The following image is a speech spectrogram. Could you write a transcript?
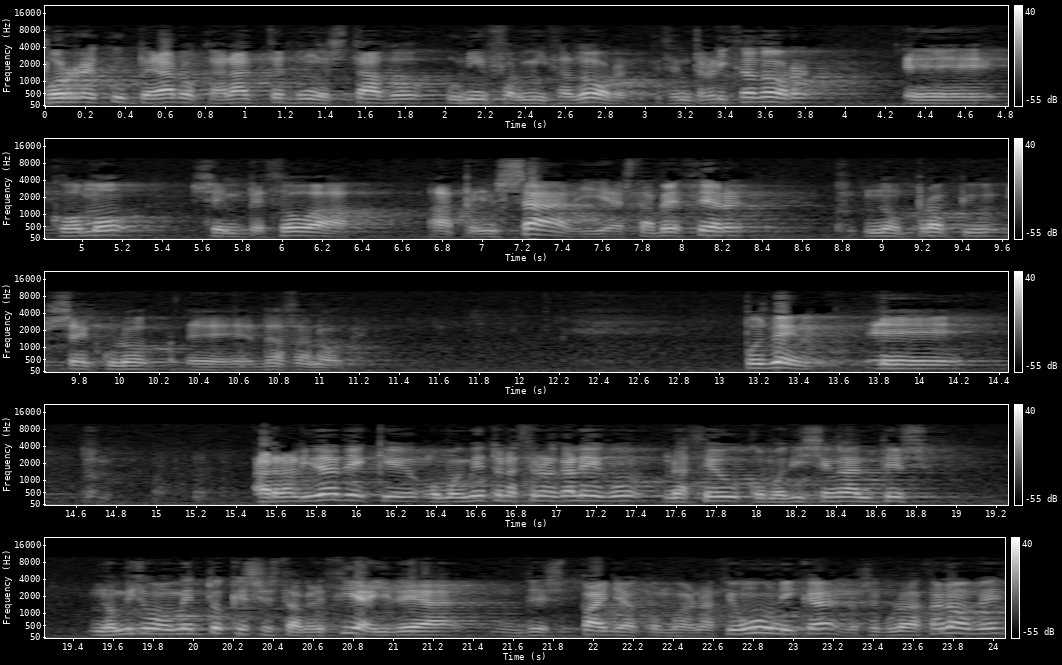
por recuperar o carácter dun Estado uniformizador e centralizador eh, como se empezou a, a pensar e a establecer no propio século eh, XIX. Pois ben, eh, a realidade é que o Movimento Nacional Galego naceu, como dixen antes, no mesmo momento que se establecía a idea de España como nación única no século XIX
